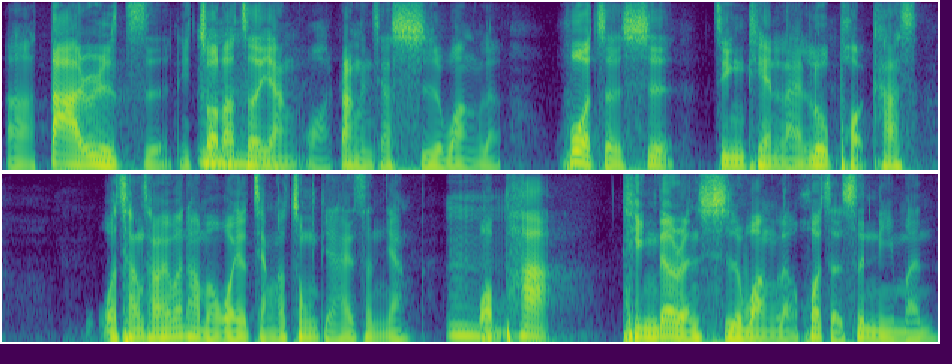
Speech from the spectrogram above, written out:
啊、呃大日子，你做到这样、哇，让人家失望了。或者是今天来录 podcast，我常常会问他们，我有讲到重点还是怎样？嗯我怕听的人失望了，或者是你们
